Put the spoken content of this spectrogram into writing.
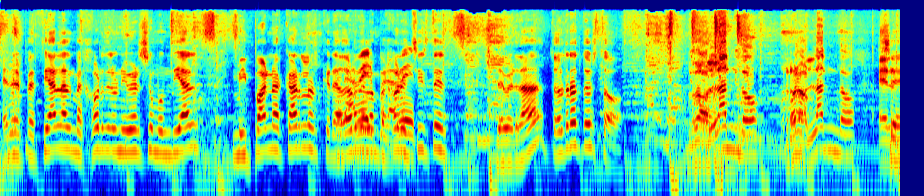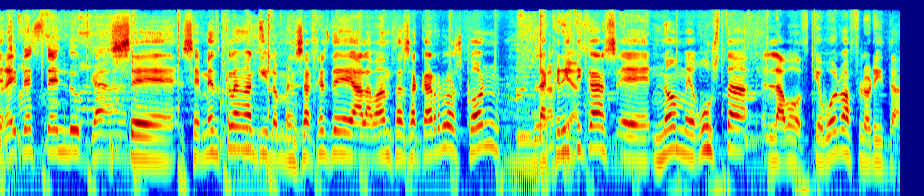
En especial al mejor del universo mundial, mi pana Carlos, creador ver, de los mejores chistes. ¿De verdad? ¿Todo el rato esto? Rolando, Rolando, el se- rey de este lugar. Se, se mezclan aquí los mensajes de alabanzas a Carlos con las Gracias. críticas. eh, no me gusta la voz, que vuelva Florita.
